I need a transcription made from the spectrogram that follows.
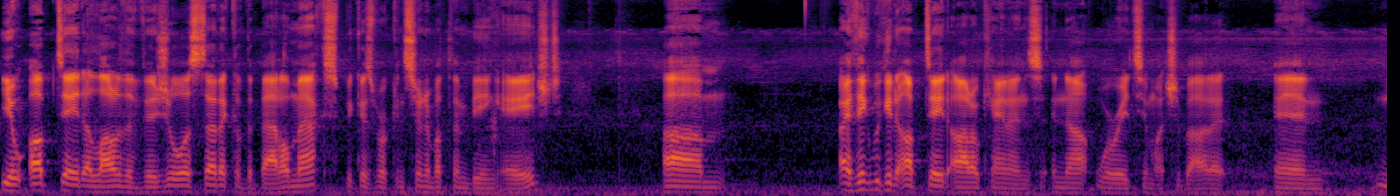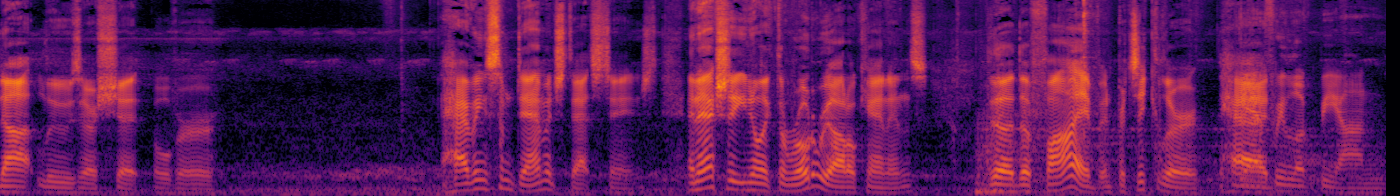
you know update a lot of the visual aesthetic of the battle mechs because we're concerned about them being aged. Um, I think we can update autocannons and not worry too much about it and not lose our shit over having some damage stats changed. And actually, you know, like the rotary autocannons, the the five in particular Yeah, had if we look beyond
